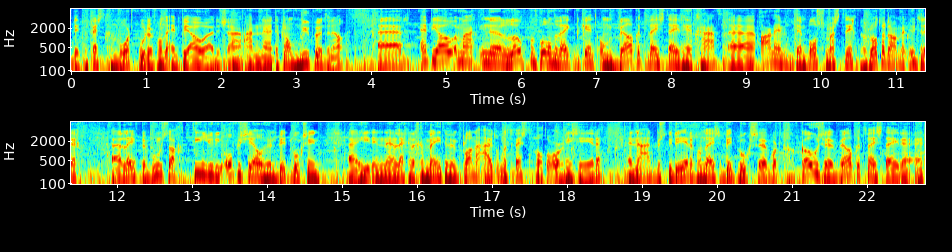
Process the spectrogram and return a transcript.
Dit bevestigt een woordvoerder van de NPO dus aan, de krant nu.nl. NPO maakt in de loop van volgende week bekend om welke twee steden het gaat. Eh, Arnhem, Den Bosch, Maastricht, Rotterdam en Utrecht eh, leverden woensdag 10 juli officieel hun bitbooks in. Eh, hierin leggen de gemeenten hun plannen uit om het festival te organiseren. En na het bestuderen van deze bitbooks eh, wordt gekozen welke twee steden het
